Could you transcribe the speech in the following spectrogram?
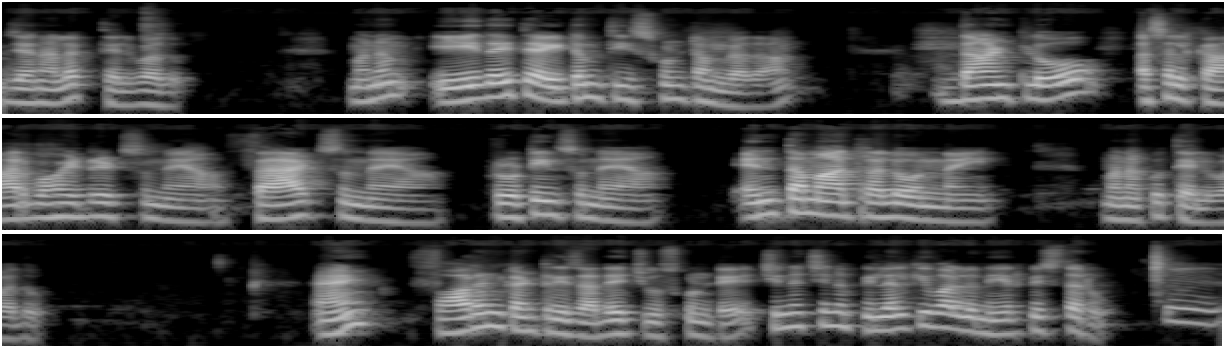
జనాలకు తెలియదు మనం ఏదైతే ఐటెం తీసుకుంటాం కదా దాంట్లో అసలు కార్బోహైడ్రేట్స్ ఉన్నాయా? ఫ్యాట్స్ ఉన్నాయా? ప్రోటీన్స్ ఉన్నాయా? ఎంత మాత్రలో ఉన్నాయి మనకు తెలియదు అండ్ ఫారెన్ కంట్రీస్ అదే చూసుకుంటే చిన్న చిన్న పిల్లలకి వాళ్ళు నేర్పిస్తారు. Hmm.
